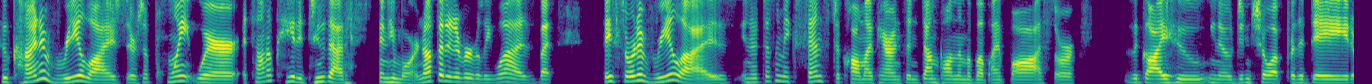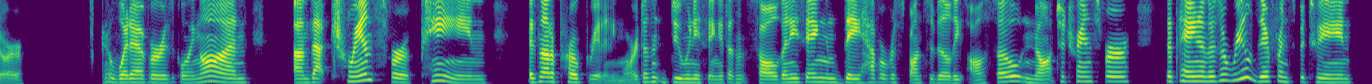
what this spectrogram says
who kind of realize there's a point where it's not okay to do that anymore. Not that it ever really was, but they sort of realize, you know, it doesn't make sense to call my parents and dump on them about my boss or the guy who, you know, didn't show up for the date or, or whatever is going on. Um, that transfer of pain is not appropriate anymore. It doesn't do anything. It doesn't solve anything. They have a responsibility also not to transfer the pain. And there's a real difference between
